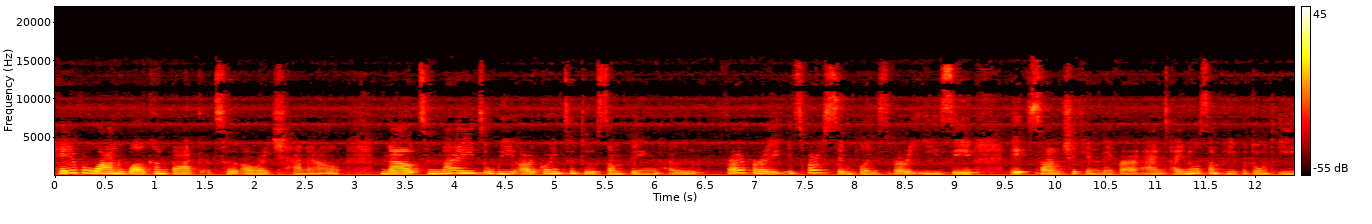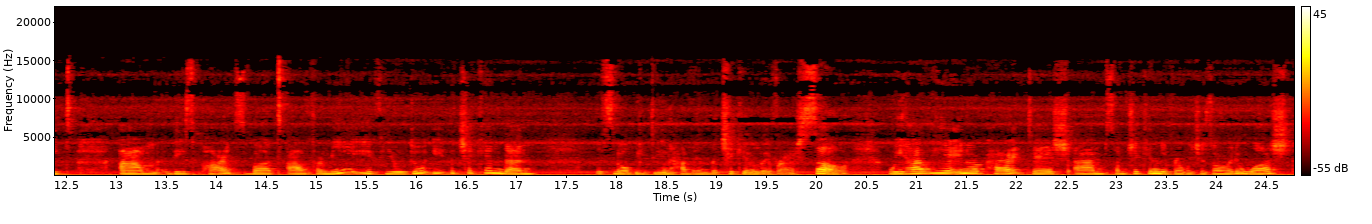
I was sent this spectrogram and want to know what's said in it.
hey everyone welcome back to our channel. Now tonight we are going to do something very very it's very simple it's very easy. It's some um, chicken liver and i know some people don't eat um, these parts but um, for me if you do eat the chicken then it's no big deal having the chicken liver. So we have here in our parrot dish um, some chicken liver which is already washed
